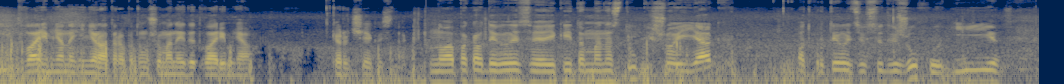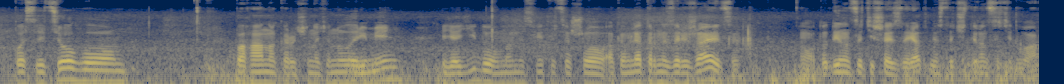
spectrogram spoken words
І два рівня на генератора, тому що в мене йде два рівня. Коротше, якось так. Ну а поки дивилися, який там в мене стук, що і як, відкрутили цю всю двіжуху і після цього погано коротше, натягнули ремінь. Я їду, у мене світиться, що акумулятор не заряджається. От, 11,6 заряд вместо 14,2.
